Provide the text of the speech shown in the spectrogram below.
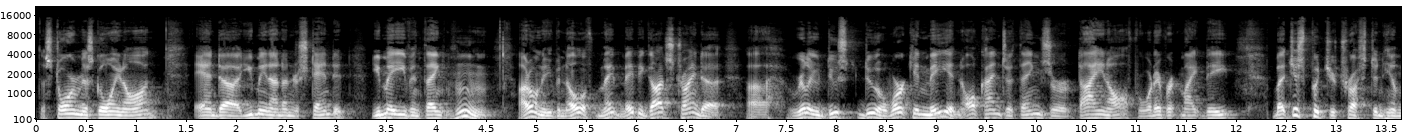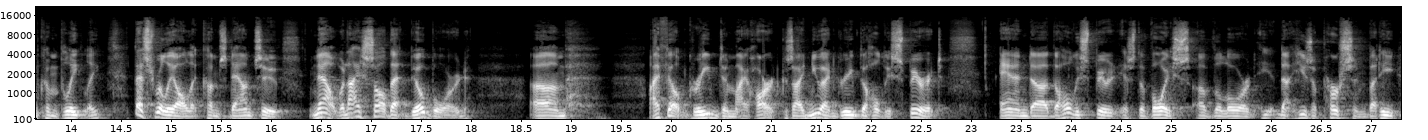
The storm is going on, and uh, you may not understand it. You may even think, hmm, I don't even know if maybe, maybe God's trying to uh, really do, do a work in me, and all kinds of things are dying off, or whatever it might be. But just put your trust in Him completely. That's really all it comes down to. Now, when I saw that billboard, um, I felt grieved in my heart because I knew I'd grieved the Holy Spirit. And uh, the Holy Spirit is the voice of the Lord. He, he's a person, but he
